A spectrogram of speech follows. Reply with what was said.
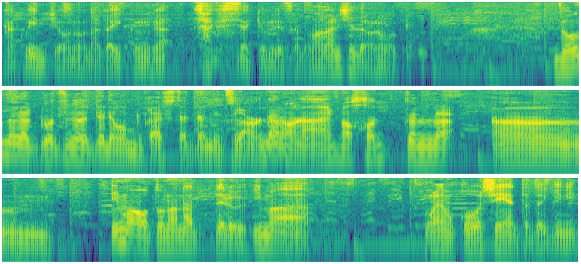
学園長の中居君が作詞作曲ですからバカにしてんだろうな僕。どんな学校を作るってでも昔と全然違うんだろうねもう本当にねうーん。今大人になってる今俺でも甲子園やった時に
